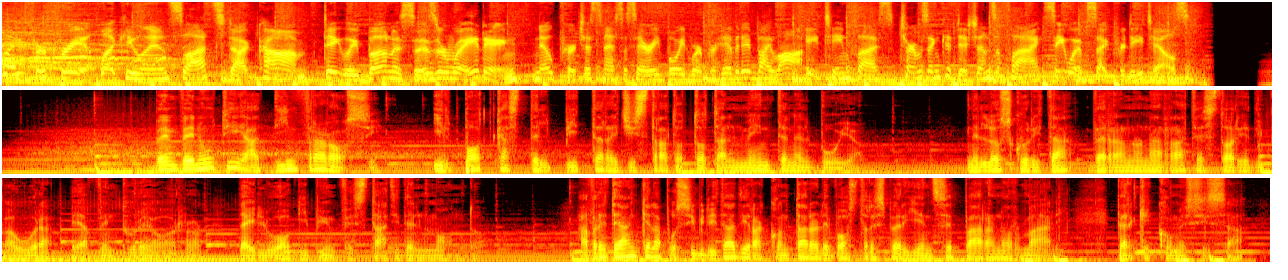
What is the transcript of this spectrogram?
Play for free at LuckyLandSlots.com. Daily bonuses are waiting. No purchase necessary. Void where prohibited by law. 18 plus. Terms and conditions apply. See website for details. Benvenuti ad Infrarossi, il podcast del PIT registrato totalmente nel buio. Nell'oscurità verranno narrate storie di paura e avventure horror dai luoghi più infestati del mondo. Avrete anche la possibilità di raccontare le vostre esperienze paranormali, perché come si sa,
